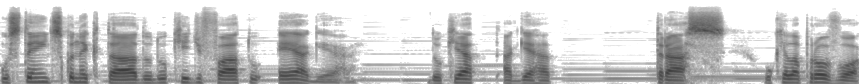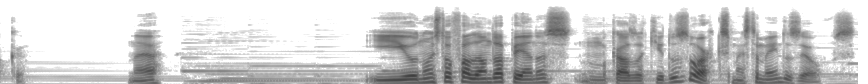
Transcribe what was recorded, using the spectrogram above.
os tem desconectado do que de fato é a guerra, do que a, a guerra traz, o que ela provoca, né? E eu não estou falando apenas, no caso aqui, dos orcs, mas também dos elfos.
